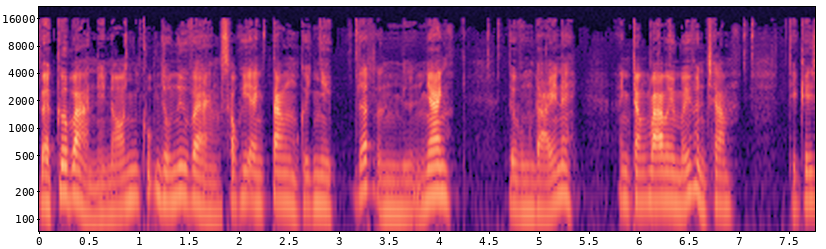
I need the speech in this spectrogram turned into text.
về cơ bản thì nó cũng giống như vàng. Sau khi anh tăng một cái nhịp rất là nhanh từ vùng đáy này anh tăng ba mươi mấy phần trăm thì cái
